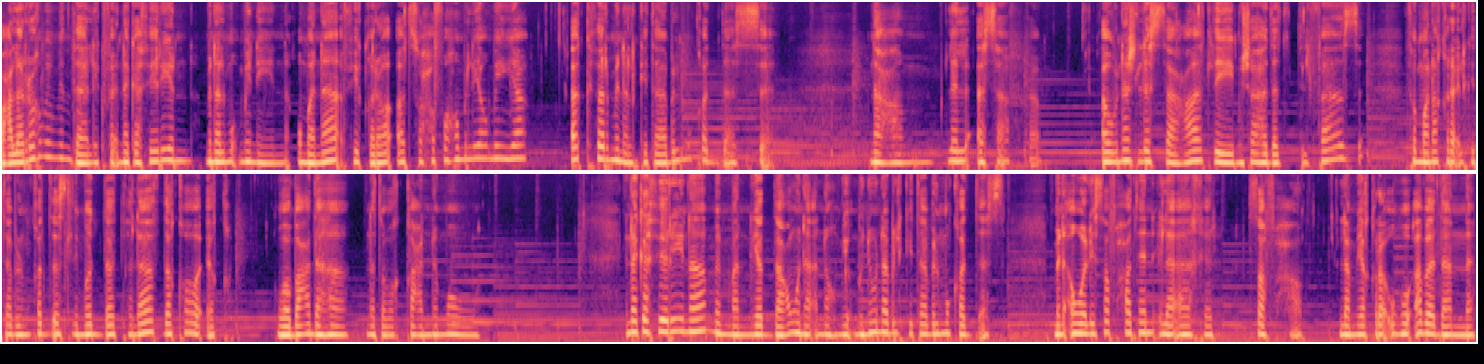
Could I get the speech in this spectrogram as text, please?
وعلى الرغم من ذلك فإن كثيرين من المؤمنين أمناء في قراءة صحفهم اليومية أكثر من الكتاب المقدس. نعم. للأسف. أو نجلس ساعات لمشاهدة التلفاز ثم نقرأ الكتاب المقدس لمدة ثلاث دقائق وبعدها نتوقع النمو. إن كثيرين ممن يدعون أنهم يؤمنون بالكتاب المقدس من أول صفحة إلى آخر صفحة لم يقرأوه أبدا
